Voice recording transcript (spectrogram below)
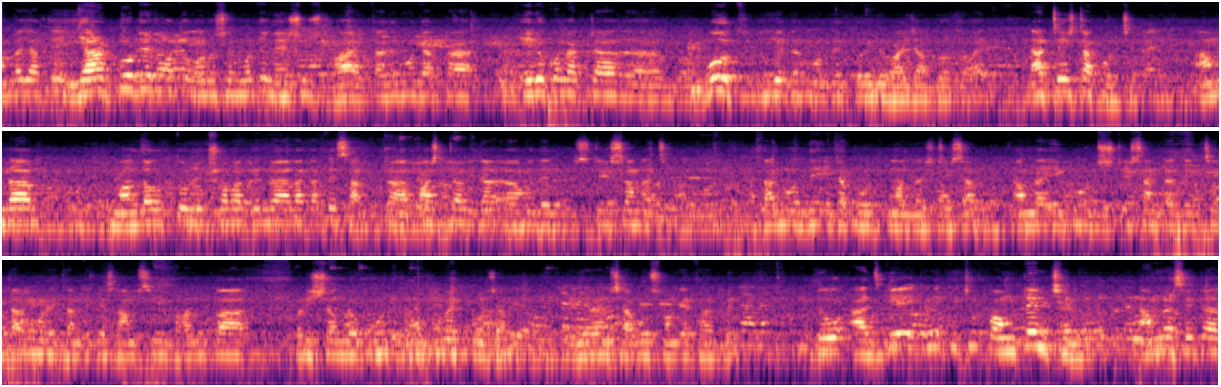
আমরা যাতে এয়ারপোর্টের মতো মানুষের মধ্যে মেহসুস হয়, তাদের মধ্যে একটা এরকম একটা বোধ নিজেদের মধ্যে তৈরি হয়, জাগ্রত হয়, তার চেষ্টা করছে। আমরা মালদা উত্তর লোকসভা কেন্দ্র এলাকাতে সাতটা, পাঁচটা বিধা- আমাদের স্টেশন আছে। তার মধ্যে এটা কোর্ট, মালদা স্টেশন। আমরা এই কোর্ট স্টেশনটা দেখছি। তারপর এখান থেকে শামসি ভালুকা হরিশ্চন্দ্রপুর এবং কুমেদপুর যাবে। রিয়ান সাবুর সঙ্গে থাকবে। তো আজকে এখানে কিছু কমপ্লেন ছিল। আমরা সেটা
